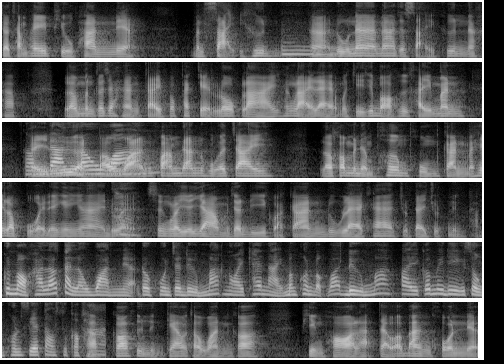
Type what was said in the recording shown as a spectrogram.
จะทำให้ผิวพรรณเนี่ยมันใสขึ้นอืมอ่าดูหน้าน่าจะใสขึ้นนะครับ แล้วมันก็จะห่างไกลพวกแพ็กเกจโรคร้ายทั้งหลายแหละเมื่อกี้ที่บอกคือไขมันควาในมดันเลือดเบาเบาหวานหวานความดันหัวใจ แล้วก็มันยังเพิ่มภูมิกันไม่ให้เราป่วยได้ง่าย ๆ ด้วยค่ะซึ่งระยะยาวมันจะดีกว่าการดูแลแค่จุดใดจุดหนึ่งครับคุณหมอคะแล้วแต่ละวันเนี่ยเราควรจะดื่มมากน้อยแค่ไหน บางคนบอกว่าดื่มมากไปก็ไม่ดีส่งผลเสียต่อสุขครับภาพ ก็คือ 1 แก้วต่อวันก็เพียงพอละ แต่ว่าบางคนเนี่ย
